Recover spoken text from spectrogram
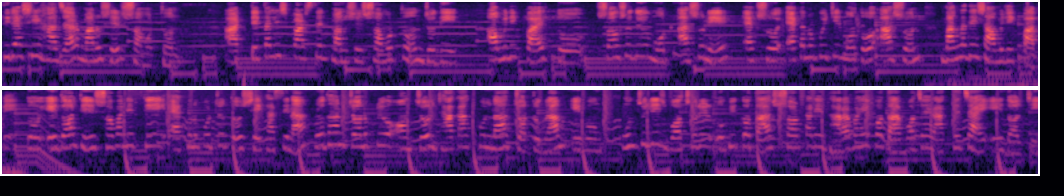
তিরাশি হাজার মানুষের সমর্থন। আর তেতাল্লিশ পার্সেন্ট মানুষের সমর্থন যদি আওয়ামী লীগ পায়, তো সংসদীয় মোট আসনে একশো একানব্বইটির মতো আসন বাংলাদেশ আওয়ামী লীগ পাবে। তো এই দলটির সভানেত্রী এখনও পর্যন্ত শেখ হাসিনা। প্রধান জনপ্রিয় অঞ্চল ঢাকা, খুলনা, চট্টগ্রাম এবং উনচল্লিশ বছরের অভিজ্ঞতা সরকারের ধারাবাহিকতা বজায় রাখতে চায় এই দলটি।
